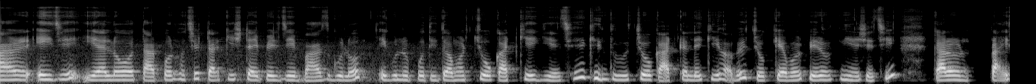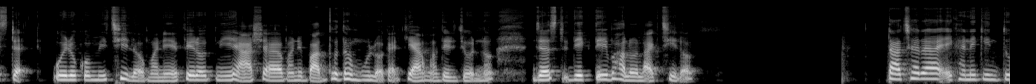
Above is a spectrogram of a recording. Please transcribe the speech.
আর এই যে ইয়েলো তারপর হচ্ছে টার্কিশ টাইপের যে বাসগুলো এগুলোর প্রতি তো আমার চোখ আটকে গিয়েছে কিন্তু চোখ আটকালে কি হবে চোখকে আবার ফেরত নিয়ে এসেছি কারণ প্রাইসটা ওই রকমই ছিল। মানে ফেরত নিয়ে আসা মানে বাধ্যতামূলক আর কি আমাদের জন্য। জাস্ট দেখতেই ভালো লাগছিল। তাছাড়া এখানে কিন্তু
